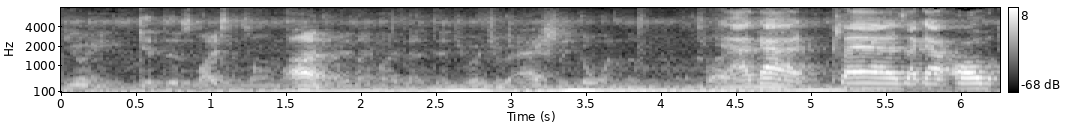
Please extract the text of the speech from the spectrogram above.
you ain't get this license online or anything like that, did you? Would you actually go in the class? I got class. I got all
